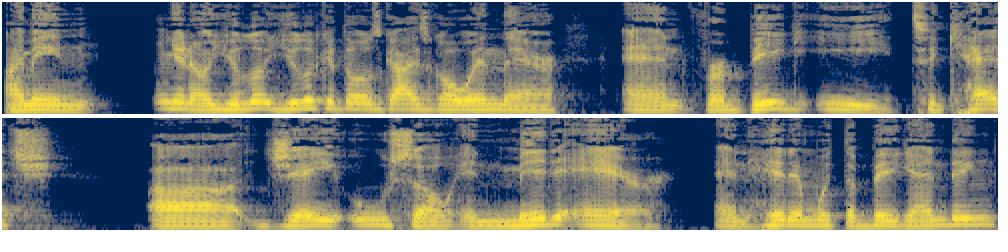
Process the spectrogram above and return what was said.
I mean, you know, you look you look at those guys go in there and for Big E to catch uh Jey Uso in midair and hit him with the big ending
